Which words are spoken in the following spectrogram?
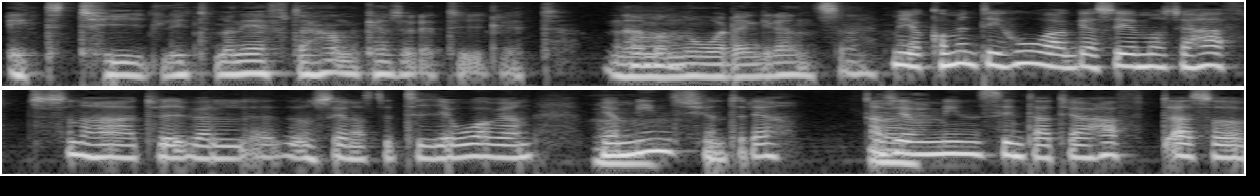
Inte tydligt, men i efterhand kanske det är tydligt. När man når den gränsen. Men jag kommer inte ihåg, alltså jag måste ha haft såna här tvivel de senaste tio åren. Men jag minns ju inte det. Alltså jag minns inte att jag har haft, alltså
